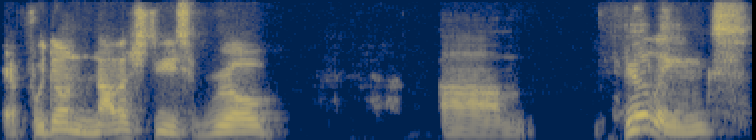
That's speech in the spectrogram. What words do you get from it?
if we don't acknowledge these real um, feelings,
